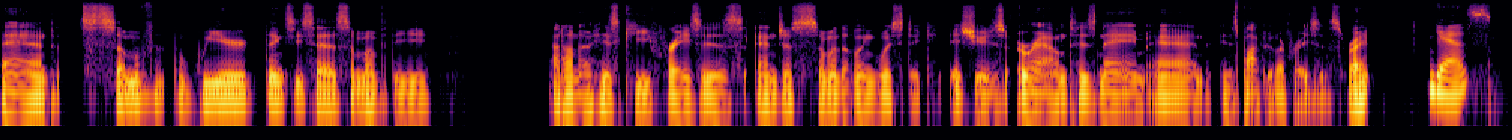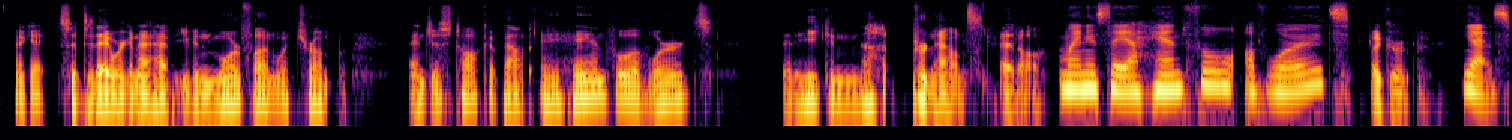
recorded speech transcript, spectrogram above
and some of the weird things he says, some of the, I don't know, his key phrases, and just some of the linguistic issues around his name and his popular phrases, right? Yes. Okay, so today we're going to have even more fun with Trump and just talk about a handful of words that he cannot pronounce at all. When you say a handful of words, A group. yes,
